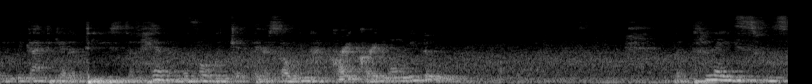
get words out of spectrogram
we, we got to get a taste of heaven before we get there, so we're not great, cray when we do. The place was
